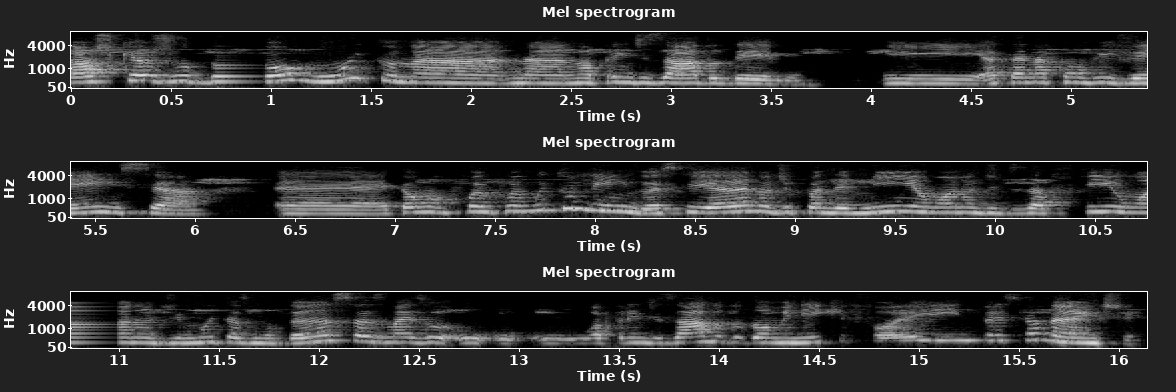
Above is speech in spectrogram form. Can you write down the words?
acho que ajudou muito na, na- no aprendizado dele e até na convivência. É, então, foi, foi muito lindo esse ano de pandemia, um ano de desafio, um ano de muitas mudanças, mas o, o- o aprendizado do Dominique foi impressionante.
